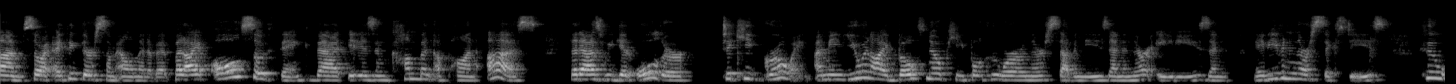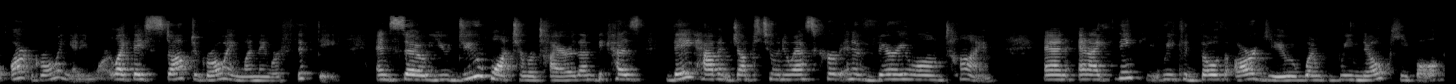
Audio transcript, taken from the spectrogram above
Um, so I, I think there's some element of it, but I also think that it is incumbent upon us that as we get older to keep growing. I mean, you and I both know people who are in their 70s and in their 80s and maybe even in their 60s who aren't growing anymore. Like they stopped growing when they were 50. And so you do want to retire them because they haven't jumped to a new S curve in a very long time. And, and I think we could both argue when we know people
